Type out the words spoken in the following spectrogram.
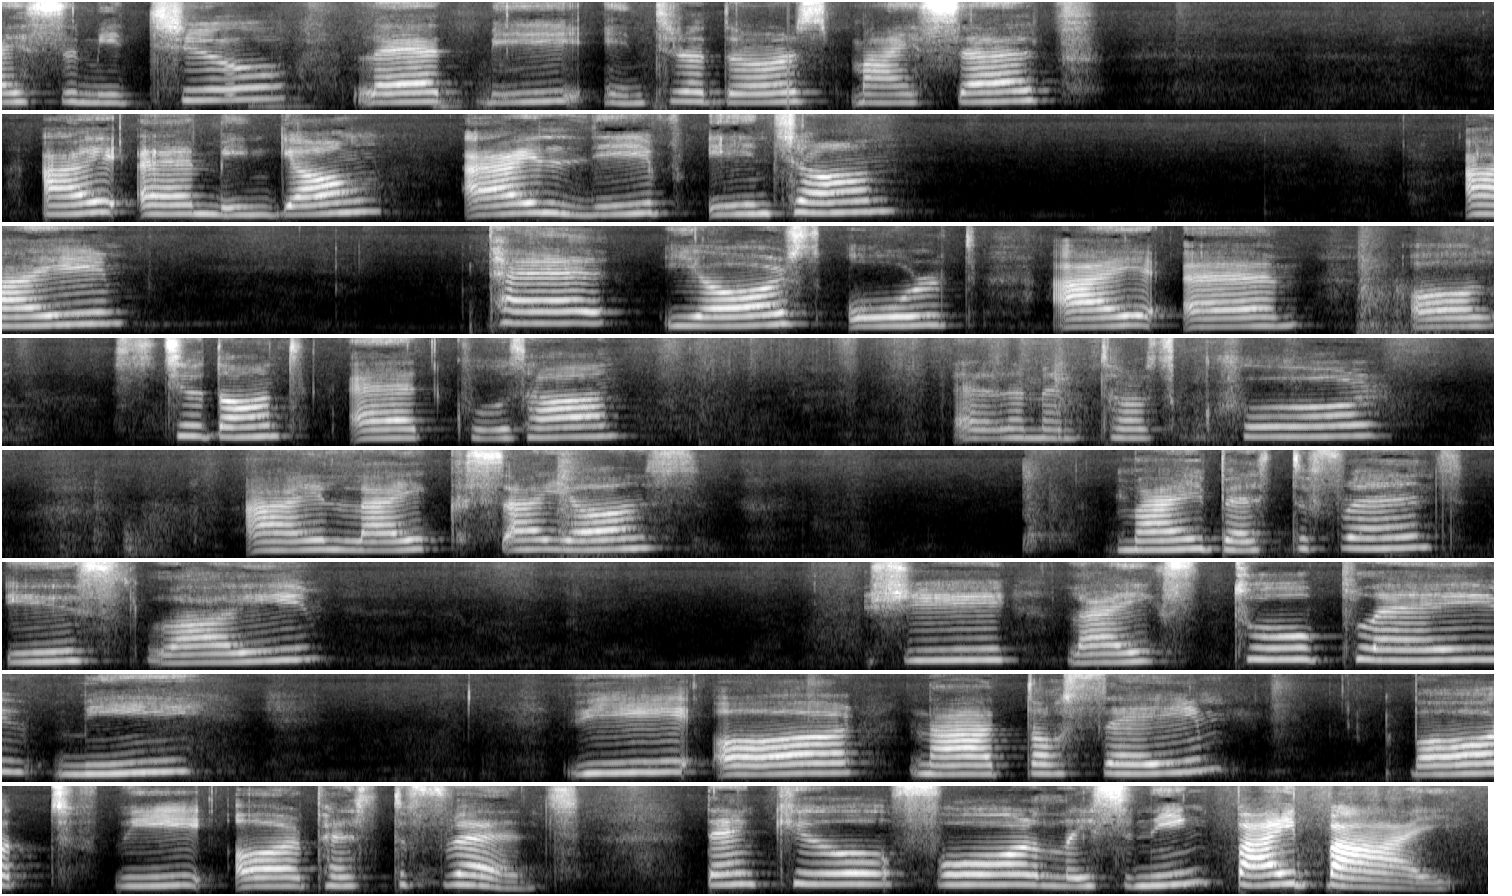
Nice to meet you. Let me introduce myself. I am Min Young. I live in Cheon. I'm 10 years old. I am a student at Kusan Elementary School. Like science. My best friend is Lai. She likes to play me. We are not the same, but we are best friends. Thank you for listening. Bye bye.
